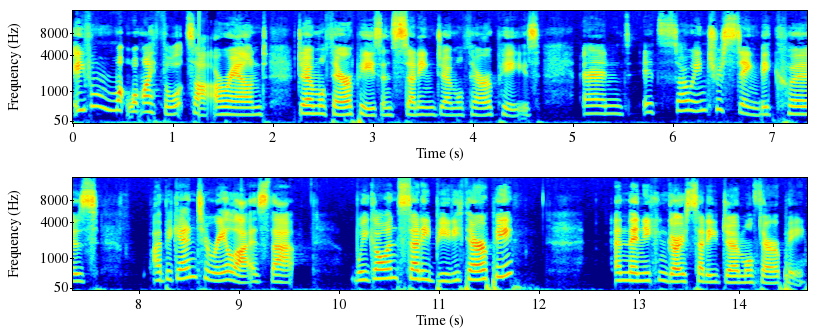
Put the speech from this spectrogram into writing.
even what, what my thoughts are around dermal therapies and studying dermal therapies. And it's so interesting because I began to realize that we go and study beauty therapy and then you can go study dermal therapy.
